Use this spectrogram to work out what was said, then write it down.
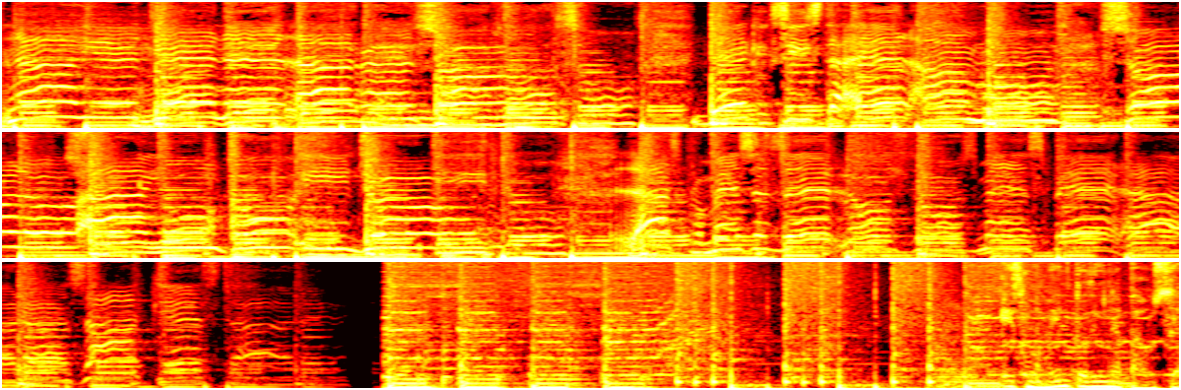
Nadie tiene la razón de que exista el Promesas de los dos me esperarás. Aquí estaré. Es momento de una pausa.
